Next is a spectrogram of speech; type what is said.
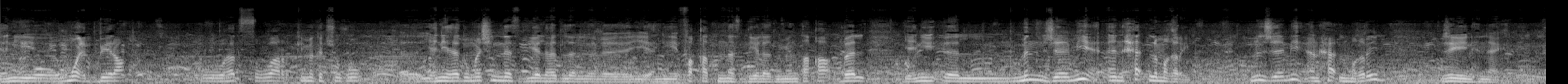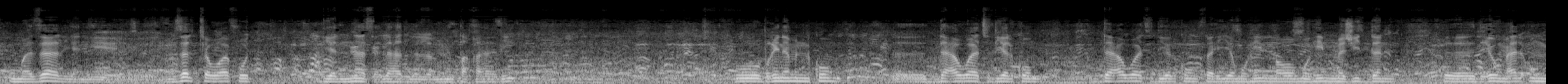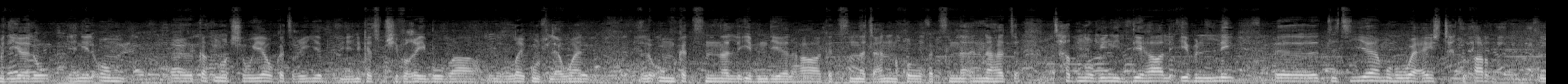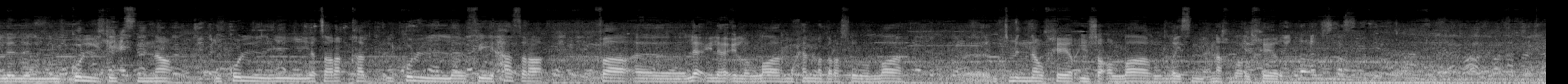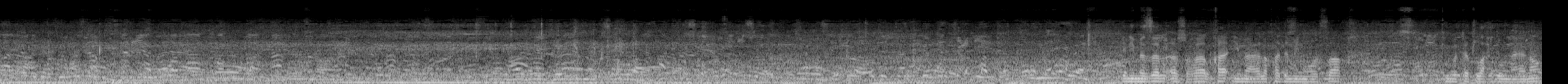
يعني معبرة. وهاد الصور كما كتشوفوا آه، يعني هادو ماشي الناس ديال هاد يعني فقط الناس ديال هاد المنطقة بل يعني ال- من جميع أنحاء المغرب من جميع أنحاء المغرب جايين هنايا. ومازال يعني مازال التوافد ديال الناس على هذه المنطقة هذه وبغينا منكم آه، الدعوات ديالكم. الدعوات ديالكم فهي مهمة ومهمة جدا. آه، دعيو مع الأم ديالو. يعني الأم آه، كتنوض شوية وكتغيب. يعني كتمشي في غيبوبة. الله يكون في العوان. الأم كتسنى الإبن ديالها كتسنى تعنقو كتسنى أنها تحضنو بين يديها الإبن اللي آه، ثلاث أيام وهو عايش تحت الأرض. ال- ال- الكل كيتسنى الكل يترقب الكل في حسرة. فلا إله إلا الله محمد رسول الله. آه، نتمنوا خير إن شاء الله والله يسمعنا خبر الخير. يعني مازال الأشغال قائمة على قدم وساق كما كتلاحظوا معنا.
